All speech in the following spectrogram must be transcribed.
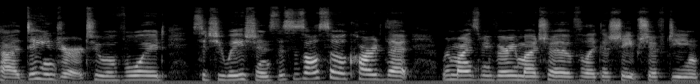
uh, danger, to avoid situations. This is also a card that reminds me very much of like a shape-shifting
